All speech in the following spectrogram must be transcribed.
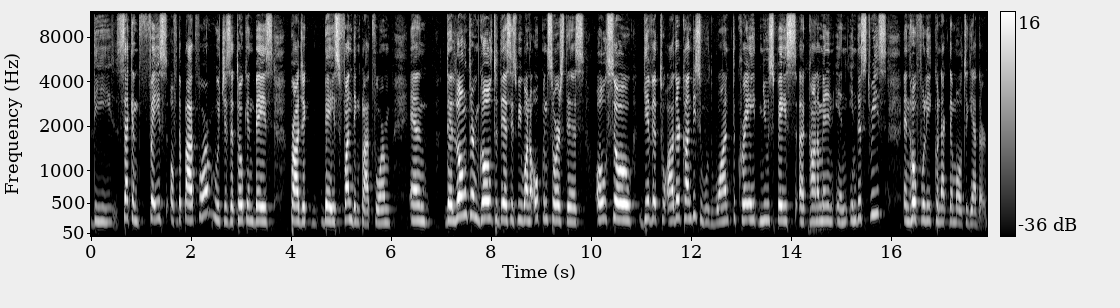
the second phase of the platform, which is a token-based, project-based funding platform. And the long-term goal to this is we want to open source this, also give it to other countries who would want to create new space economy in, in industries, and hopefully connect them all together.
